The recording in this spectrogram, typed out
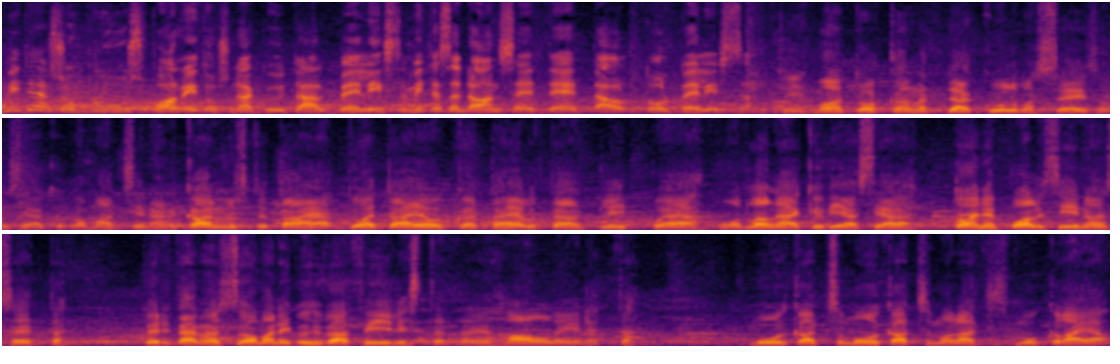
Miten blues-fanitus näkyy täällä pelissä? Mitä sä Danse teet täällä tuolla pelissä? Siis mä oon tuolla kannattajakulmassa, seison siellä koko matsin aina. Kannustetaan ja tuetaan joukkoa, että heilutaan lippuja ja on näkyviä siellä. Toinen puoli siinä on se, että pyritään myös suomaan niin hyvää fiilistä tänne halliin, että muut, katso, muut katsomaan lähtisi mukaan ja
